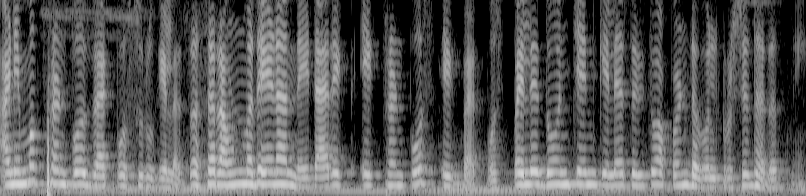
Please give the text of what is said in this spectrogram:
आणि मग फ्रंट पोस्ट बॅक पोस्ट सुरू केला. तसं राऊंडमध्ये येणार नाही. डायरेक्ट एक फ्रंट पोस्ट एक बॅक पोस्ट पहिले दोन चेन केल्या तरी तो आपण डबल क्रोशे धरत नाही.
